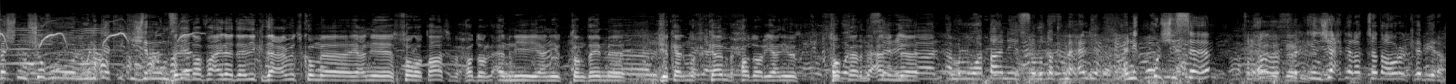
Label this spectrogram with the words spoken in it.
باش نشوفوا الوليدات اللي كيجريو مزيان. بالإضافة إلى ذلك دعمتكم آه، يعني السلطات بحضور الأمني يعني والتنظيم آه، اللي كان محكم بحضور يعني توفير القوات الأمن الوطني السلطات المحلية. يعني كل شيء ساهم في, في الإنجاح ديال التظاهرة الكبيرة.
